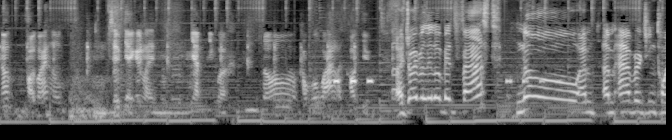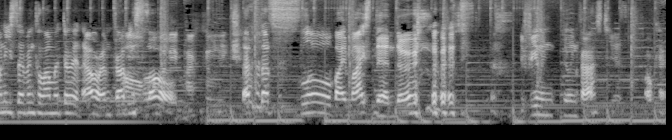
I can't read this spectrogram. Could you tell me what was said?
Nó thoải mái hơn. Xếp chạy rất là nhanh nhưng mà nó không có quá là khó chịu. I drive a little bit fast. No, I'm I'm averaging 27 kilometer an hour. I'm driving Oh, slow. I mean, actually, That's that's slow by my standard. you feeling feeling fast? yes, Okay.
